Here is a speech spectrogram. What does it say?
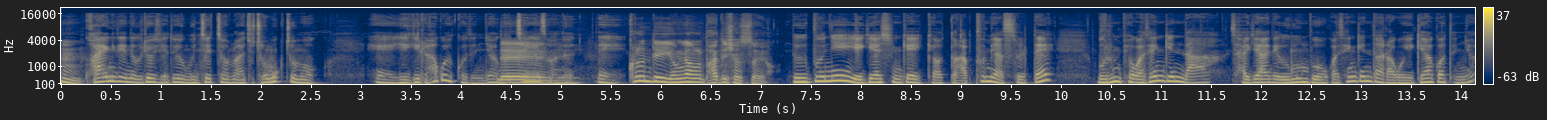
음. 과잉되는 의료 제도의 문제점을 아주 조목조목 예, 얘기를 하고 있거든요. 그 네. 그 책에서는. 네. 그런데 영향을 받으셨어요. 그분이 얘기하신 게 이렇게 어떤 아픔이 왔을 때 물음표가 생긴다. 자기 안에 의문 보호가 생긴다라고 얘기하거든요.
